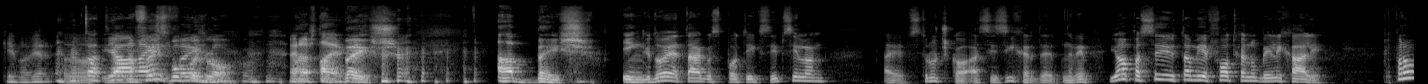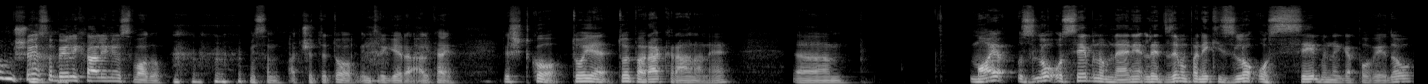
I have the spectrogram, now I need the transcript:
Kje pa vir? Uh, Tatjana ja, na iz Facebooku je bilo. Ena štajerka. Abejš. Abejš. In kdo je ta gospod XY? A je stručko, a si zihar, da ne vem. Ja, pa se tam je fotkan v beli hali. Prav, še so beli hali ni v svodu. Mislim, če te to intrigira ali kaj. Veš, tako, to je, to je pa rak rana. ne. Um, moje zelo osebno mnenje, le, zdaj bom pa nekaj zelo osebnega povedal.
